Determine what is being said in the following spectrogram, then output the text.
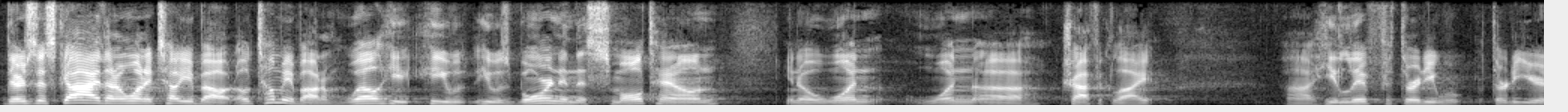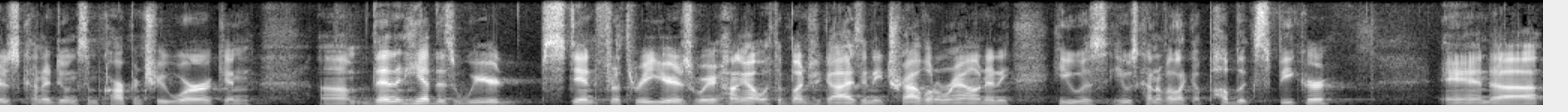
there's this guy that I want to tell you about. Oh, tell me about him. Well, he, he, he was born in this small town, you know, one, one uh, traffic light. Uh, he lived for 30, 30 years kind of doing some carpentry work and um, then he had this weird stint for three years where he hung out with a bunch of guys and he traveled around and he, he, was, he was kind of like a public speaker. And, uh,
